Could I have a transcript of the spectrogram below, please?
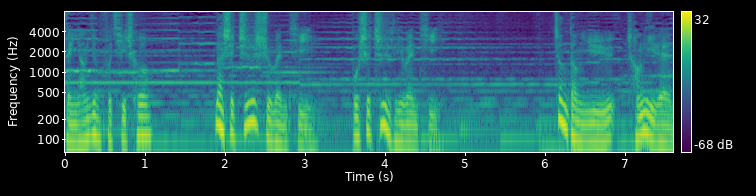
怎样应付汽车？那是知识问题，不是智力问题。正等于城里人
